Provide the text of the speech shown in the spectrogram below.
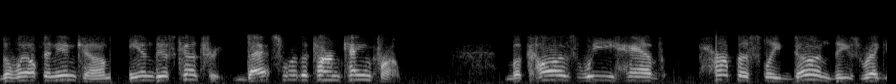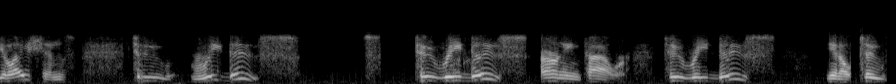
the wealth and income in this country. That's where the term came from. Because we have purposely done these regulations to reduce to reduce earning power, to reduce you know, to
